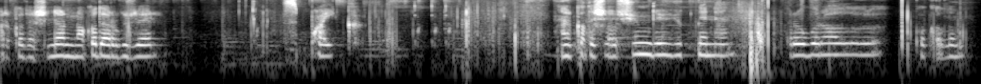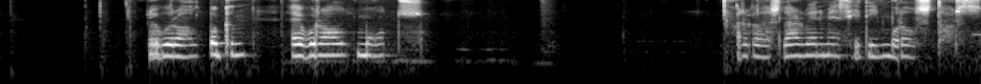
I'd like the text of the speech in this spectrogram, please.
Arkadaşlar ne kadar güzel. Spike. Arkadaşlar şimdi yüklenen Rubberal'ı bakalım. Rubberal bakın. Rubberal mod. Arkadaşlar benim en sevdiğim Brawl Stars.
